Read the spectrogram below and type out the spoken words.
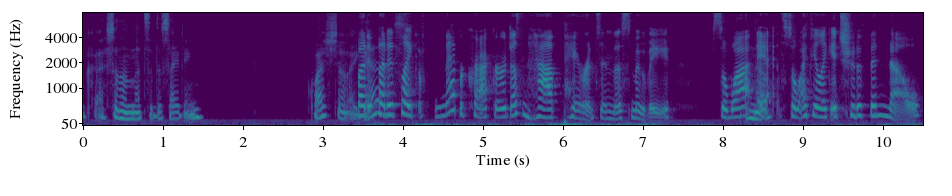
Okay. So then that's a deciding question, I but guess. but it's like Nebbercracker doesn't have parents in this movie, so why? No. eh, So I feel like it should have been no.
